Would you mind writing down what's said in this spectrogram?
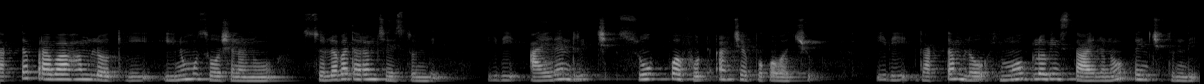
రక్త ప్రవాహంలోకి ఇనుము శోషణను సులభతరం చేస్తుంది. ఇది ఐరన్ రిచ్ సూపర్ ఫుడ్ అని చెప్పుకోవచ్చు. ఇది రక్తంలో హిమోగ్లోబిన్ స్థాయిలను పెంచుతుంది.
